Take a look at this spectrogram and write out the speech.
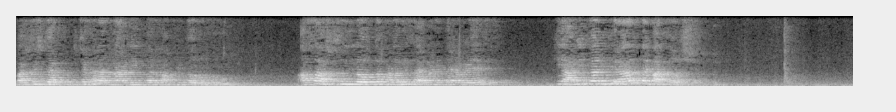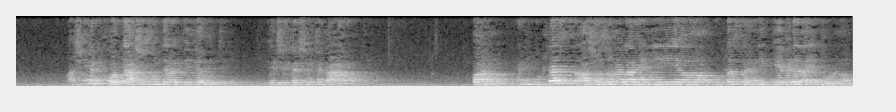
पाचशे घरांना आम्ही कर माफी करू म्हणून. असं आश्वासन दिलं होतं फडणवीस साहेबांनी त्यावेळेस की आम्ही कर फिरायलाच नाही पाच वर्ष. असे यांनी खोटे आश्वासन त्यावेळेस दिले होते देश इलेक्शनच्या काळामध्ये. पण यांनी कुठल्याच आश्वासनाला यांनी कुठंच कुठलंच यांनी केलेलं नाही पूर्ण.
